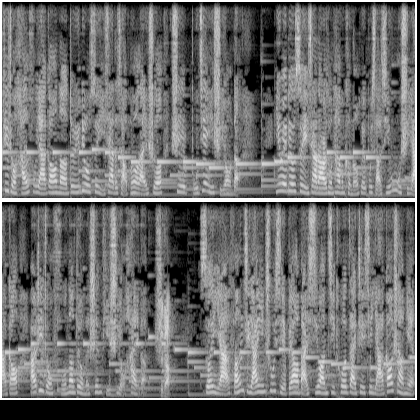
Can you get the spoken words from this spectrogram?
这种含氟牙膏呢，对于六岁以下的小朋友来说是不建议使用的，因为六岁以下的儿童他们可能会不小心误食牙膏，而这种氟呢，对我们身体是有害的。是的。所以啊，防止牙龈出血，不要把希望寄托在这些牙膏上面，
